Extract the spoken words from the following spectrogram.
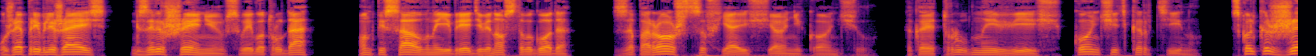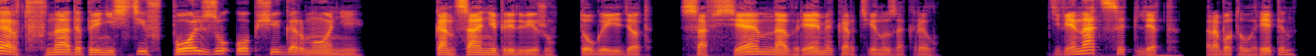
Уже приближаясь к завершению своего труда, он писал в ноябре 90 -го года «Запорожцев я еще не кончил. Какая трудная вещь — кончить картину. Сколько жертв надо принести в пользу общей гармонии. Конца не предвижу, туго идет. Совсем на время картину закрыл. Двенадцать лет работал Репин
